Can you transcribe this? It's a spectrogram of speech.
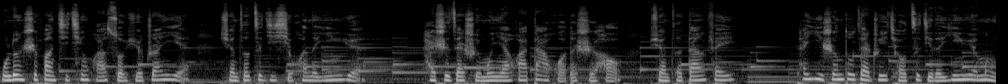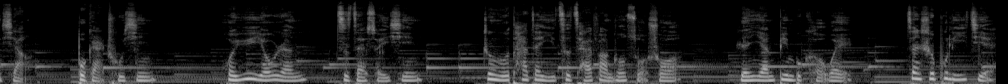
无论是放弃清华所学专业，选择自己喜欢的音乐，还是在水木年华大火的时候选择单飞，他一生都在追求自己的音乐梦想，不改初心，毁誉由人，自在随心。正如他在一次采访中所说：“人言并不可畏，暂时不理解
